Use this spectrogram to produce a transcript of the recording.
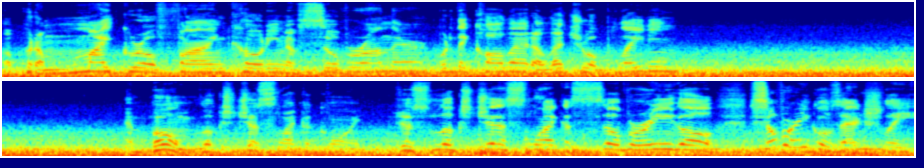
They'll put a micro fine coating of silver on there. What do they call that? Electroplating. And boom, looks just like a coin. Just looks just like a silver eagle. Silver eagles actually,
